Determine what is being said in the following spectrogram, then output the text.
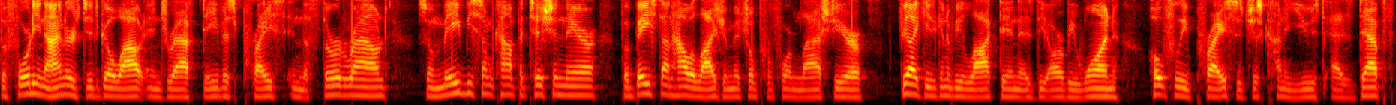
The 49ers did go out and draft Davis Price in the third round, so maybe some competition there. But based on how Elijah Mitchell performed last year, I feel like he's going to be locked in as the RB1. Hopefully, Price is just kind of used as depth,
